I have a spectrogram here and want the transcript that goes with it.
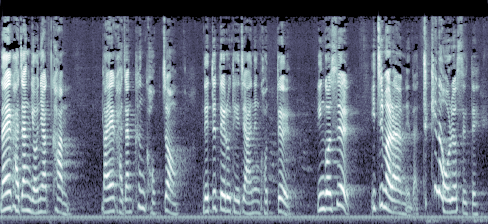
나의 가장 연약함, 나의 가장 큰 걱정, 내 뜻대로 되지 않은 것들인 것을 잊지 말아야 합니다. 특히나 어렸을 때.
